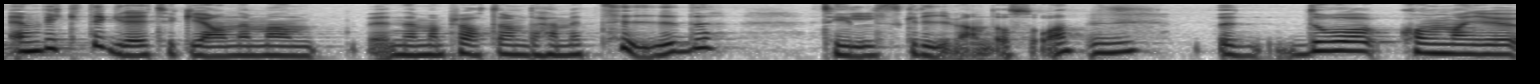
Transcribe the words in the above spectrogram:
En viktig grej tycker jag när man, när man pratar om det här med tid till skrivande och så. Mm. Då kommer man ju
